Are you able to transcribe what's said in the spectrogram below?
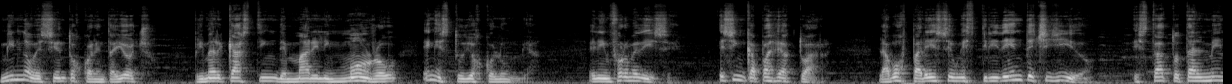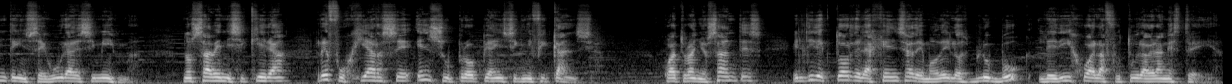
1948, primer casting de Marilyn Monroe en Estudios Columbia. El informe dice, es incapaz de actuar, la voz parece un estridente chillido, está totalmente insegura de sí misma, no sabe ni siquiera refugiarse en su propia insignificancia. Cuatro años antes, el director de la agencia de modelos Blue Book le dijo a la futura gran estrella,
